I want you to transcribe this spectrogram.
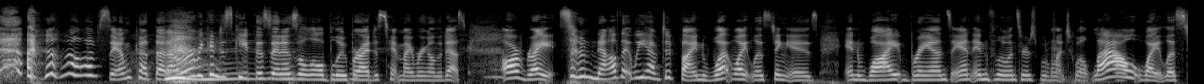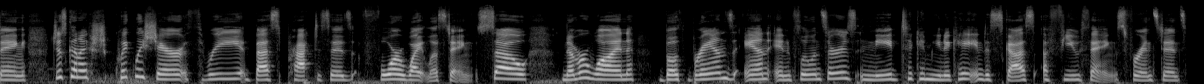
I'll have Sam cut that out, or we can just keep this in as a little blooper. I just hit my ring on the desk. All right, so now that we have defined what whitelisting is and why brands and influencers would want to allow whitelisting, just gonna sh- quickly share three best practices for whitelisting. So, number one, both brands and influencers need to communicate and discuss a few things. For instance,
